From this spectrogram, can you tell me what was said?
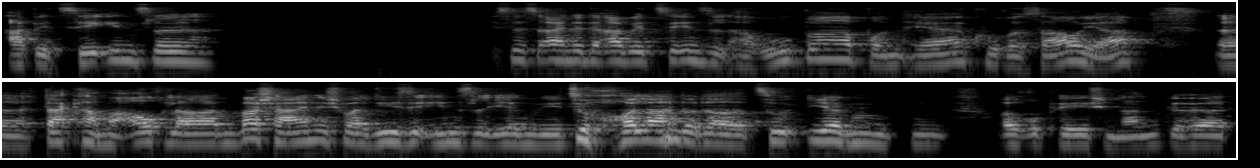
ABC-Insel, ist es eine der ABC-Inseln Aruba, Bonaire, Curacao, ja. Äh, da kann man auch laden. Wahrscheinlich, weil diese Insel irgendwie zu Holland oder zu irgendeinem europäischen Land gehört.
